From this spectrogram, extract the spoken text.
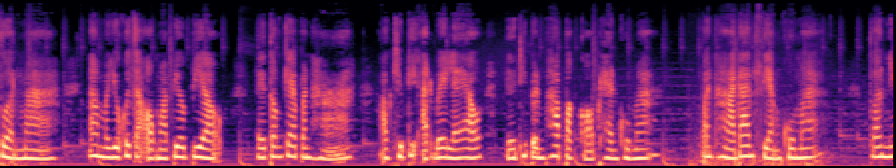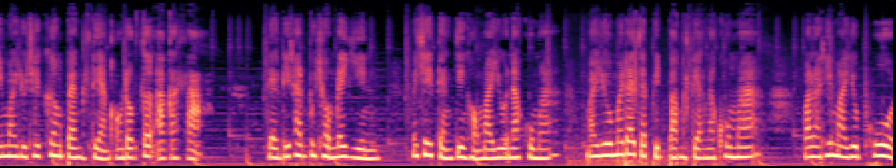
ส่วนมา หน้ามายุก็จะออกมาเปรี้ยวๆ เลยต้องแก้ปัญหา เอาคลิปที่อัดไว้แล้ว หรือที่เป็นภาพประกอบแทนคุมะ ปัญหาด้านเสียงคุมะ ตอนนี้มายุใช้เครื่องแปลงเสียงของดรอากาศะเสียงที่ท่านผู้ชมได้ยิน ไม่ใช่เสียงจริงของมายุนะคุมะ มายุไม่ได้จะปิดบังเสียงนะคุมะ เวลาที่มายุพูด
